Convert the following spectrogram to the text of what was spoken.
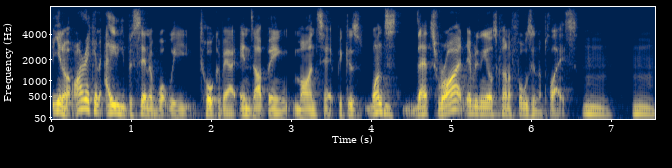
you know, I reckon 80% of what we talk about ends up being mindset because once that's right, everything else kind of falls into place. Mm, mm.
